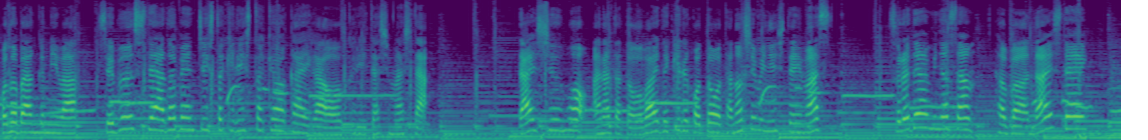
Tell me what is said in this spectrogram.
この番組はセブンス・デ・アドベンチスト・キリスト教会がお送りいたしました。来週もあなたとお会いできることを楽しみにしていますそれでは皆さん Have a nice day!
